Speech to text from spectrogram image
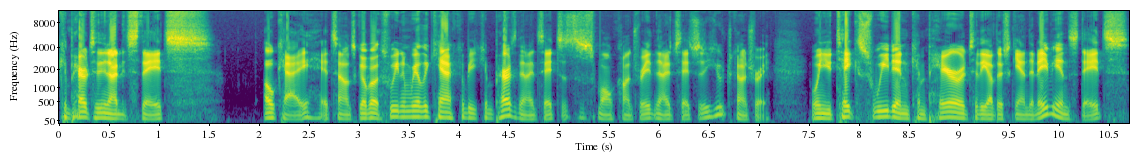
compared to the United States, okay, it sounds good, but Sweden really can't be compared to the United States. It's a small country. The United States is a huge country. When you take Sweden compared to the other Scandinavian states,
